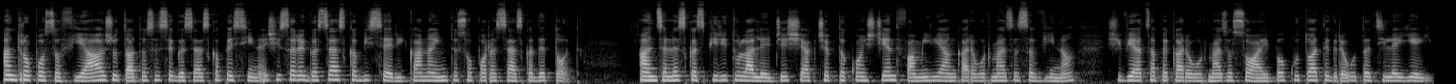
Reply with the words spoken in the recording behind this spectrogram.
Antroposofia a ajutat-o să se găsească pe sine și să regăsească biserica înainte să o părăsească de tot. A înțeles că spiritul alege și acceptă conștient familia în care urmează să vină și viața pe care urmează să o aibă cu toate greutățile ei.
